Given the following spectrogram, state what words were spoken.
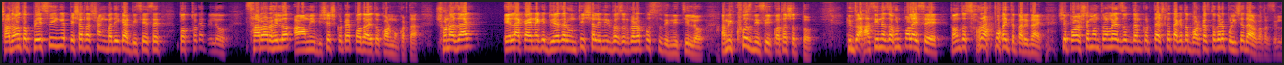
সাধারণত প্রেস উইং এ পেশাদার সাংবাদিক আর বিসিএস এর তথ্যকে পেলেও সারার হইল আওয়ামী বিশেষ কোটায় পদায়িত কর্মকর্তা। শোনা যায় এলাকায় নাকি দুই সালে নির্বাচন করার প্রস্তুতি নিচ্ছিল। আমি খোঁজ নিছি, কথা সত্য। কিন্তু হাসিনা যখন পলাইছে, তখন তো সরার পলাইতে পারে নাই। সে পররাষ্ট্র মন্ত্রণালয়ে যোগদান করতে আসলে তাকে তো বরখাস্ত করে পুলিশে দেওয়ার কথা ছিল।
